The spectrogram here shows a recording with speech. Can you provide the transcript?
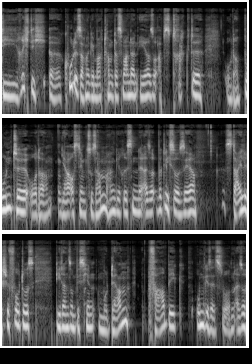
die richtig äh, coole Sachen gemacht haben, das waren dann eher so abstrakte oder bunte oder ja aus dem Zusammenhang gerissene, also wirklich so sehr stylische Fotos, die dann so ein bisschen modern, farbig umgesetzt wurden. Also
